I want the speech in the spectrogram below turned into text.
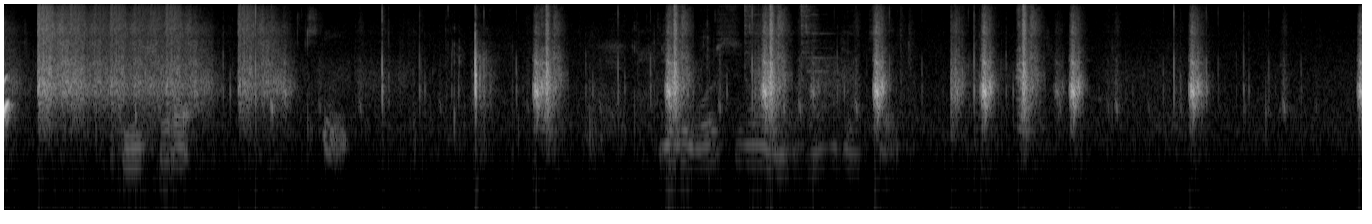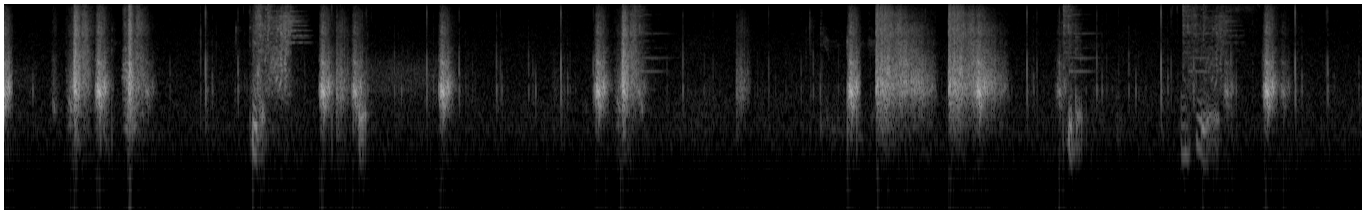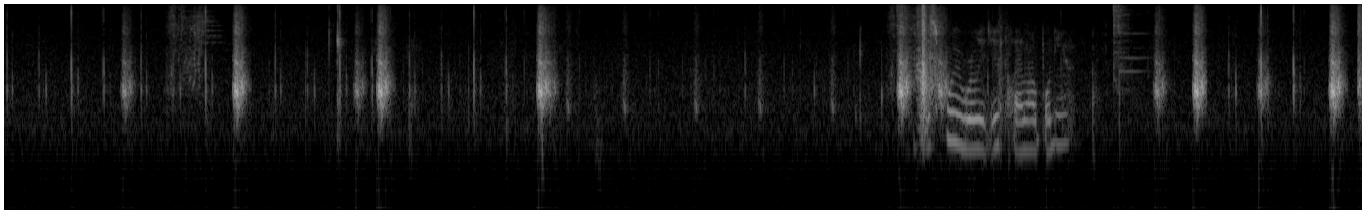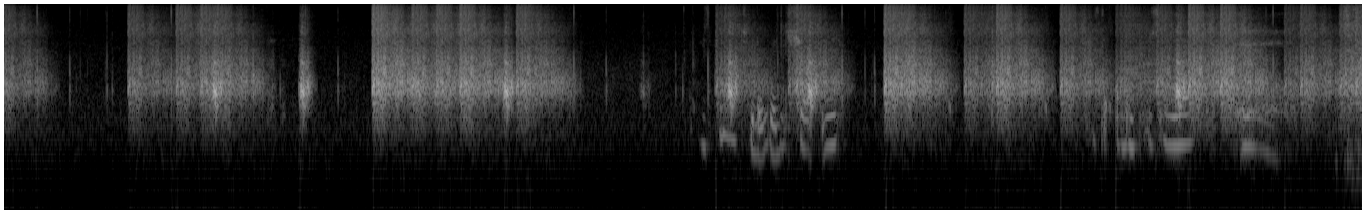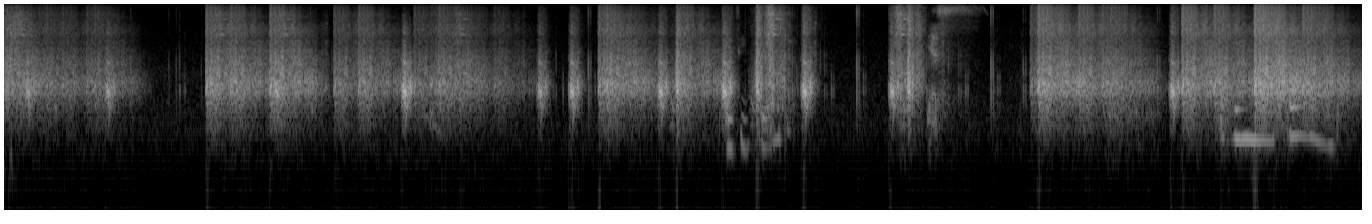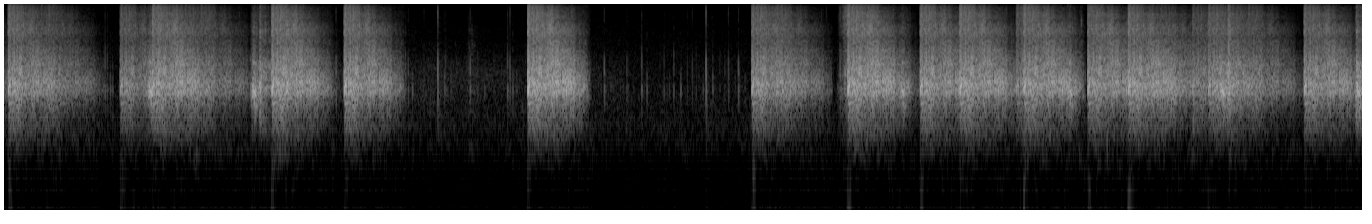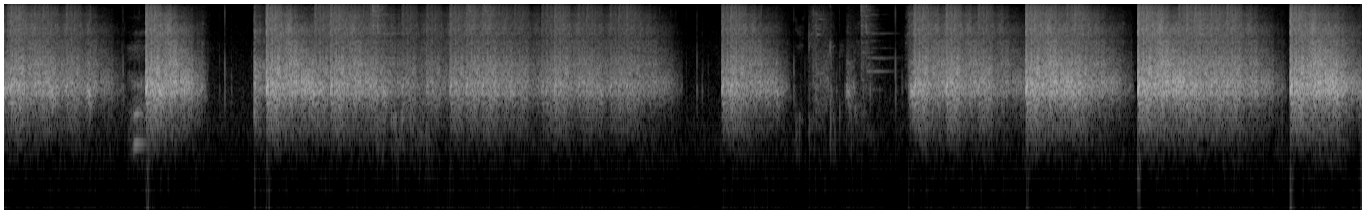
we really just climb up on here. He's gonna one shot me. Person left. Is he dead? Yes. Oh my god.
